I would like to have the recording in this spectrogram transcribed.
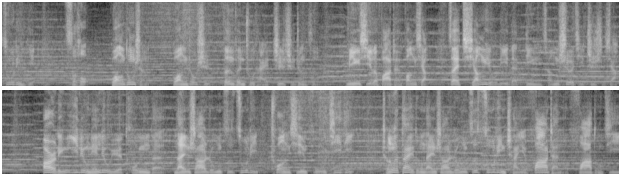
租赁业。此后，广东省、广州市纷纷出台支持政策，明晰了发展方向。在强有力的顶层设计支持下，二零一六年六月投用的南沙融资租赁创新服务基地，成了带动南沙融资租赁产业发展的发动机。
